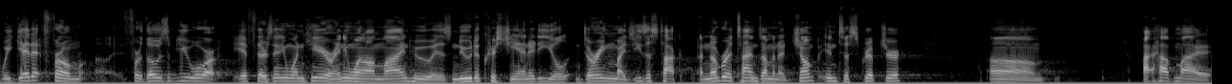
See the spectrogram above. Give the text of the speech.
we get it from, uh, for those of you who are, if there's anyone here or anyone online who is new to Christianity, you'll, during my Jesus talk, a number of times I'm going to jump into scripture. Um, I have my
